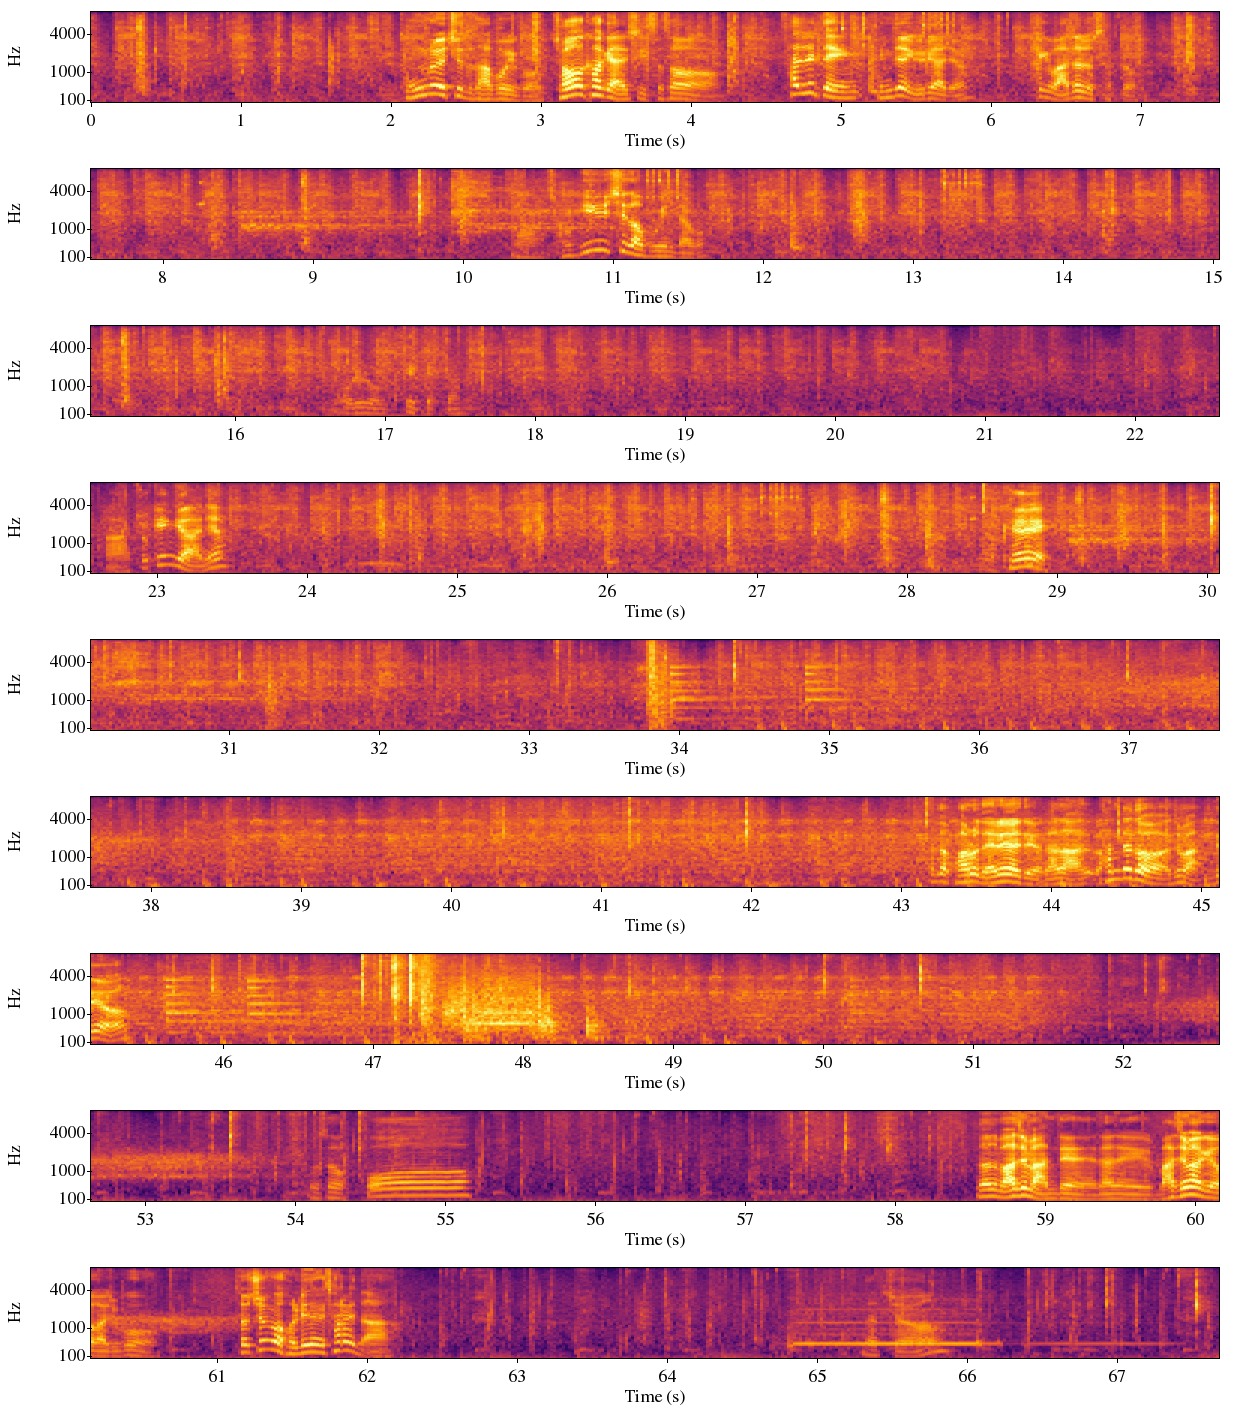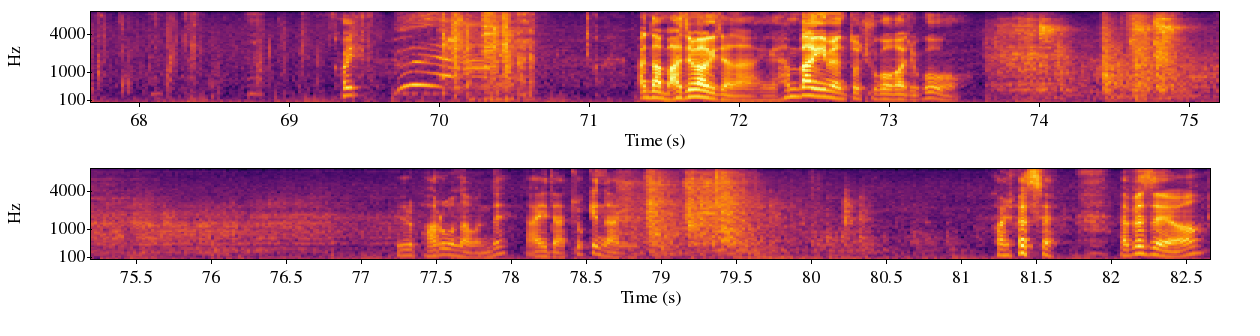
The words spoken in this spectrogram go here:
동료 위치도 다 보이고 정확하게 알 수 있어서 살릴 때 굉장히 유리하죠. 되게 맞아줬어 또 와, 저기 위치가 보인다고? 올려 올 수도 있겠다. 아, 쫓긴 게 아니야? 오케이. 일단 바로 내려야 돼요. 나는 한 대도 맞으면 안 돼요. 무섭고. 나는 맞으면 안 돼. 나는 마지막이어가지고. 저 친구가 걸리는 게 차라리 나아 맞죠? 허이 아 나 마지막이잖아. 이게 한 방이면 또 죽어가지고. 일로 바로 오나 본데? 아니다 쫓긴다 아직. 걸렸어요. 잡혔어요.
